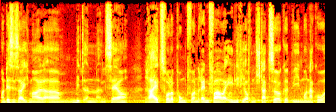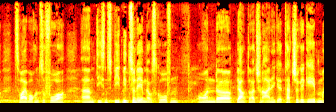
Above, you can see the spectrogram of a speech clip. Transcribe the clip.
Und das ist, sage ich mal, äh, mit ein, ein, sehr reizvoller Punkt von Rennfahrer, ähnlich wie auf dem Stadtcircuit wie in Monaco zwei Wochen zuvor, ähm, diesen Speed mitzunehmen aus Kurven. Und äh, ja, da hat schon einige Toucher gegeben.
